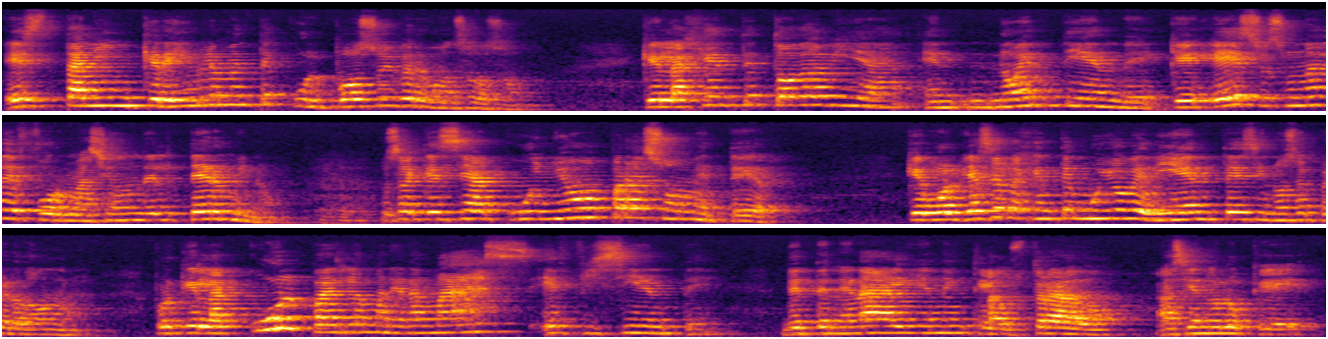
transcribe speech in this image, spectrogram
es tan increíblemente culposo y vergonzoso que la gente todavía no entiende que eso es una deformación del término. O sea, que se acuñó para someter, que volvió a ser la gente muy obediente si no se perdona. Porque la culpa es la manera más eficiente de tener a alguien enclaustrado haciendo lo que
